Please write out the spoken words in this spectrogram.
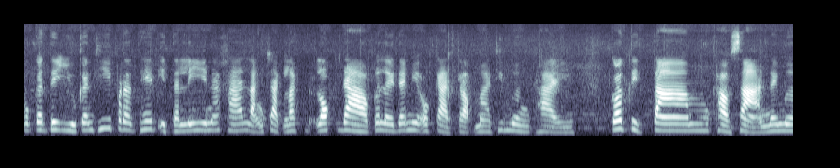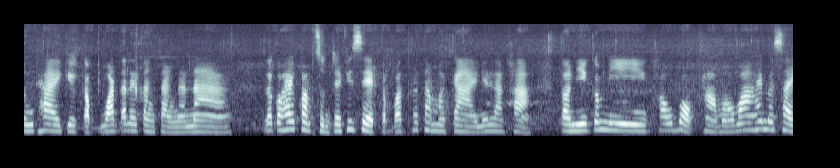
ปกติอยู่กันที่ประเทศอิตาลีนะคะ หลังจากล็อกดาวน์ก็เลยได้มีโอกาสกลับมาที่เมืองไทย ก็ติดตามข่าวสารในเมืองไทยเกี่ยวกับวัดอะไรต่างๆ นานา แล้วก็ให้ความสนใจพิเศษกับวัดพระธรรมกายนี่แหละค่ะ ตอนนี้ก็มีเขาบอกข่าวมาว่าให้มาใส่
